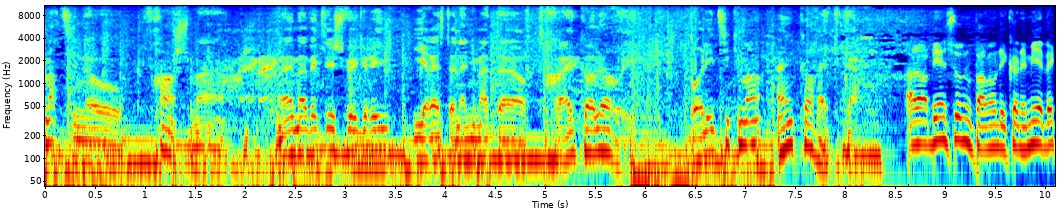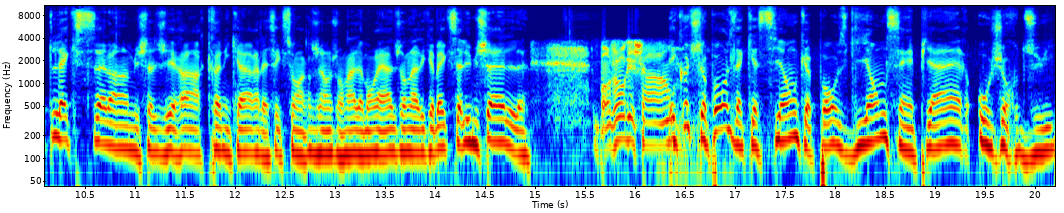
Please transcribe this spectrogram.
Martineau, franchement, même avec les cheveux gris, il reste un animateur très coloré, politiquement incorrect. Alors, bien sûr, nous parlons d'économie avec l'excellent Michel Girard, chroniqueur à la section argent, Journal de Montréal, Journal de Québec. Salut, Michel. Bonjour, Richard. Écoute, je te pose la question que pose Guillaume Saint-Pierre aujourd'hui.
